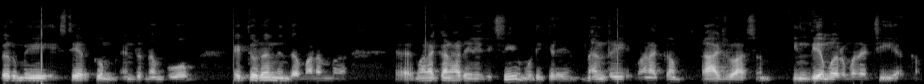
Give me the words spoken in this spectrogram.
பெருமையை சேர்க்கும் என்று நம்புவோம். இத்துடன் இந்த மனம் அஹ், நிகழ்ச்சியை முடிக்கிறேன். நன்றி வணக்கம். ராஜ்வாசன் இந்திய மறுமலர்ச்சி இயக்கம்.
